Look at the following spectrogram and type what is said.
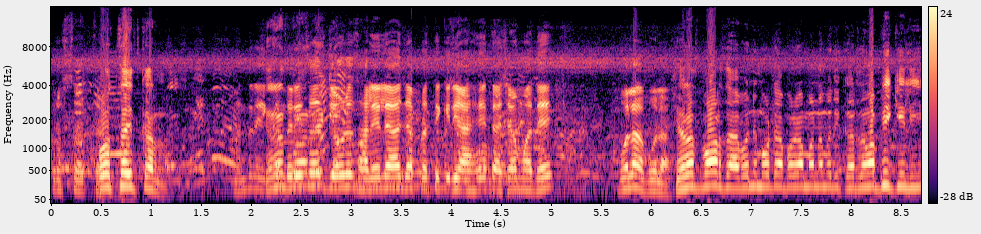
प्रोत्साहित करा. प्रोत्साहित करणार. जेवढे झालेल्या ज्या प्रतिक्रिया आहेत त्याच्यामध्ये बोला बोला. शरद पवार साहेबांनी मोठ्या प्रमाणामध्ये कर्जमाफी केली.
